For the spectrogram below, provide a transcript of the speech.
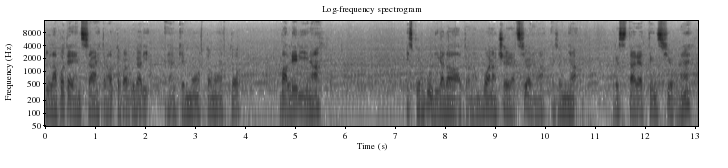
la potenza e tra l'altro poi la Ducati è anche molto molto ballerina e scorbutica tra l'altro una buona accelerazione ma bisogna prestare attenzione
